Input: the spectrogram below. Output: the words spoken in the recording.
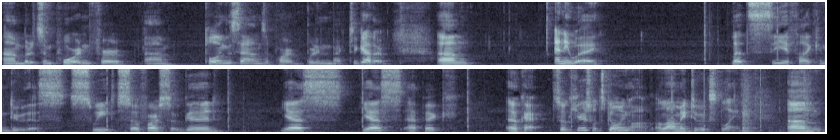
um, but it's important for um, pulling the sounds apart and putting them back together. Um, anyway, let's see if I can do this. Sweet, so far so good. Yes, yes, epic. Okay, so here's what's going on. Allow me to explain. Um,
